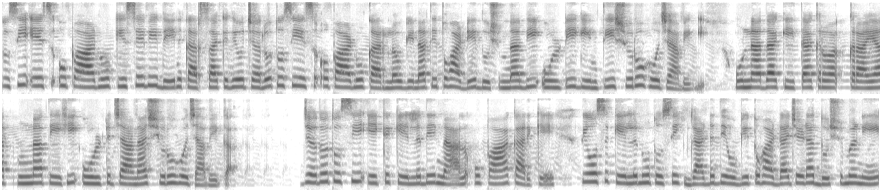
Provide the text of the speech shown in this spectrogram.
ਤੁਸੀਂ ਇਸ ਉਪਾਅ ਨੂੰ ਕਿਸੇ ਵੀ ਦਿਨ ਕਰ ਸਕਦੇ ਹੋ। ਚਲੋ, ਤੁਸੀਂ ਇਸ ਉਪਾਅ ਨੂੰ ਕਰ ਲਓਗੇ ਨਾ ਤੇ ਤੁਹਾਡੇ ਦੁਸ਼ਮਣਾਂ ਦੀ ਉਲਟੀ ਗਿਣਤੀ ਸ਼ੁਰੂ ਹੋ ਜਾਵੇਗੀ। ਉਹਨਾਂ ਦਾ ਕੀਤਾ ਕਰਾਇਆ ਉਹਨਾਂ ਤੇ ਹੀ ਉਲਟ ਜਾਣਾ ਸ਼ੁਰੂ ਹੋ ਜਾਵੇਗਾ। ਜਦੋਂ ਤੁਸੀਂ ਇੱਕ ਕਿੱਲ ਦੇ ਨਾਲ ਉਪਾਅ ਕਰਕੇ ਤੇ ਉਸ ਕਿੱਲ ਨੂੰ ਤੁਸੀਂ ਗੱਡ ਦਿਓਗੇ, ਤੁਹਾਡਾ ਜਿਹੜਾ ਦੁਸ਼ਮਣ ਹੈ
